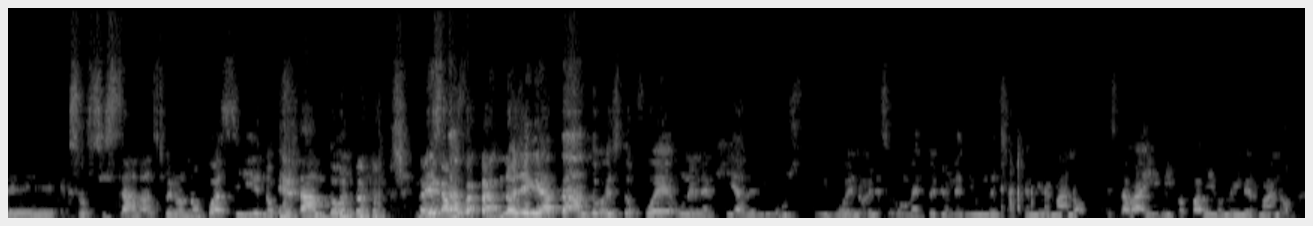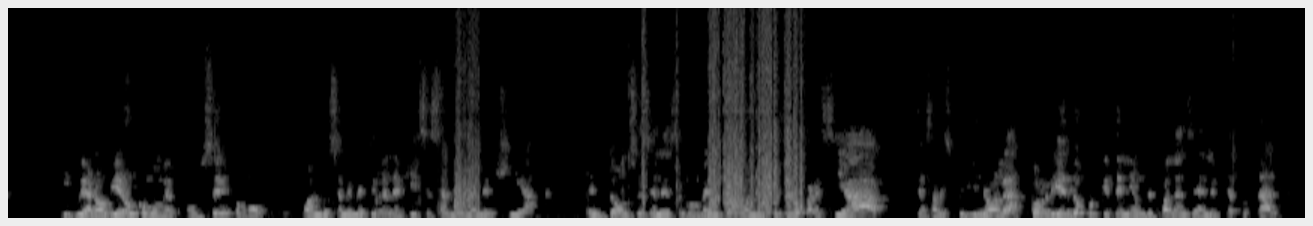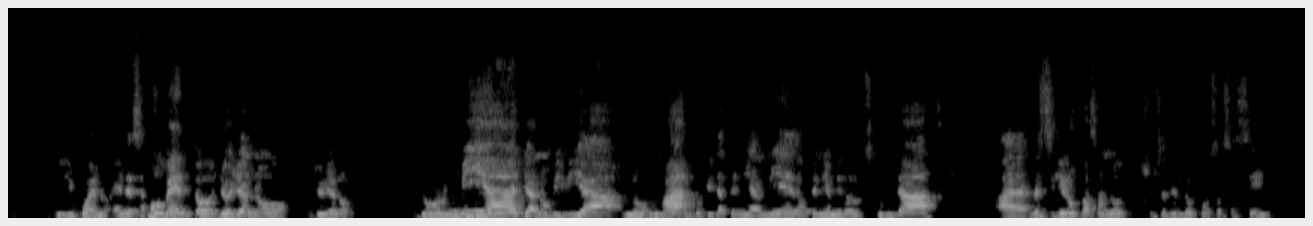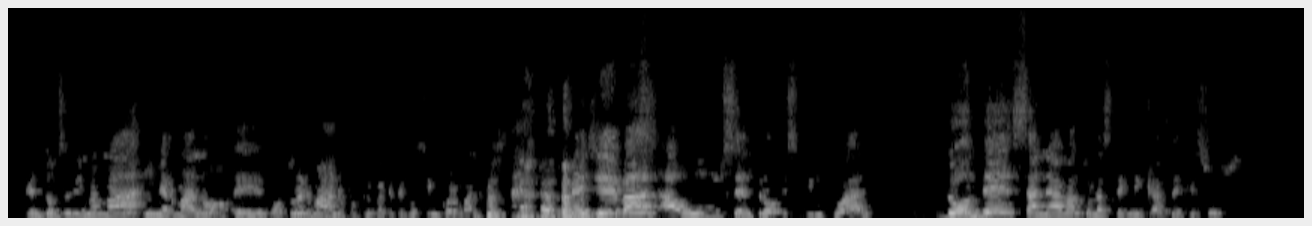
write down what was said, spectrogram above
eh, exorcizadas, pero no fue así, no fue tanto. no llegamos a tanto. No llegué a tanto, esto fue una energía de luz y bueno, en ese momento yo le di un mensaje a mi hermano, estaba ahí mi papá, mi mamá y mi hermano, y bueno, vieron cómo me puse, como cuando se me metió la energía y se salió la energía entonces, en ese momento, bueno, pues yo parecía, ya sabes, pirinola, corriendo porque tenía un desbalance de energía total. Y bueno, en ese momento yo ya no, yo ya no dormía, ya no vivía normal porque ya tenía miedo, tenía miedo a la oscuridad. Ah, me siguieron pasando, sucediendo cosas así. Entonces mi mamá y mi hermano, eh, otro hermano, porque que tengo cinco hermanos, me llevan a un centro espiritual donde sanaban con las técnicas de Jesús,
